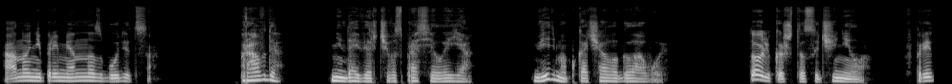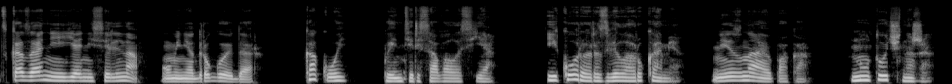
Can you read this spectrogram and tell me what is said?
Оно непременно сбудется». «Правда?» — недоверчиво спросила я. Ведьма покачала головой. «Только что сочинила. В предсказании я не сильна, у меня другой дар». «Какой?» — поинтересовалась я. И Кора развела руками. «Не знаю пока». «Ну точно же,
